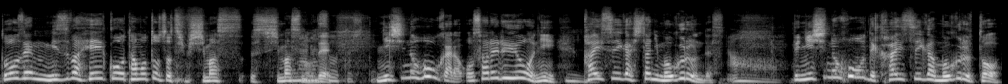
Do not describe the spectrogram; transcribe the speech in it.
当然水は平行を保とうとします、しますので、西の方から押されるように海水が下に潜るんです。うんで、西の方で海水が潜ると、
